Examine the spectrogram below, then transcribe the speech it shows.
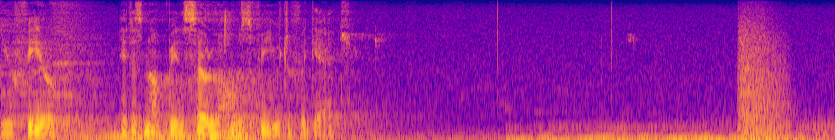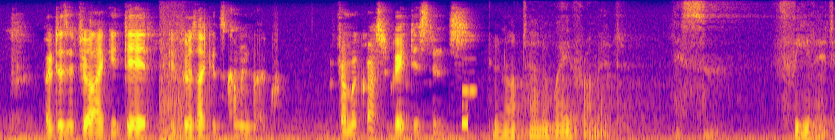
you feel. It has not been so long as for you to forget. But it doesn't feel like it did. It feels like it's coming ac- from across a great distance. Do not turn away from it. Listen. Feel it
